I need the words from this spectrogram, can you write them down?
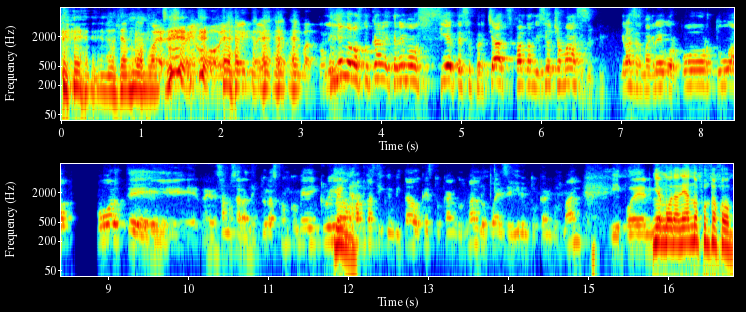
vato. Leyendo los tucanes, tenemos siete superchats, faltan 18 más. Gracias, McGregor, por tu aporte. Regresamos a las lecturas con comida incluida. Venga. Un fantástico invitado que es Tucán Guzmán. Lo pueden seguir en Tucán Guzmán y pueden Y en moraleando.com.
